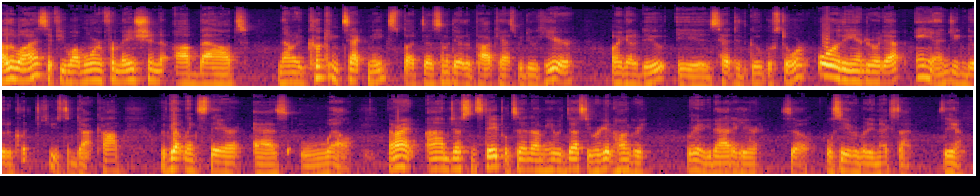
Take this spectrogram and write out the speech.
Otherwise, if you want more information about not only cooking techniques, but uh, some of the other podcasts we do here, all you got to do is head to the Google Store or the Android app, and you can go to click2houston.com. We've got links there as well. All right, I'm Justin Stapleton. I'm here with Dusty. We're getting hungry. We're going to get out of here. So we'll see everybody next time. See ya.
